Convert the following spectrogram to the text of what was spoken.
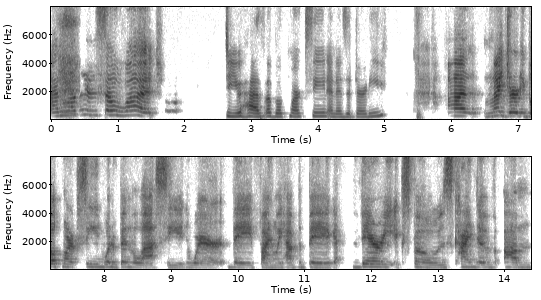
I love him so much. Do you have a bookmark scene and is it dirty? Uh, my dirty bookmark scene would have been the last scene where they finally have the big, very exposed kind of um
